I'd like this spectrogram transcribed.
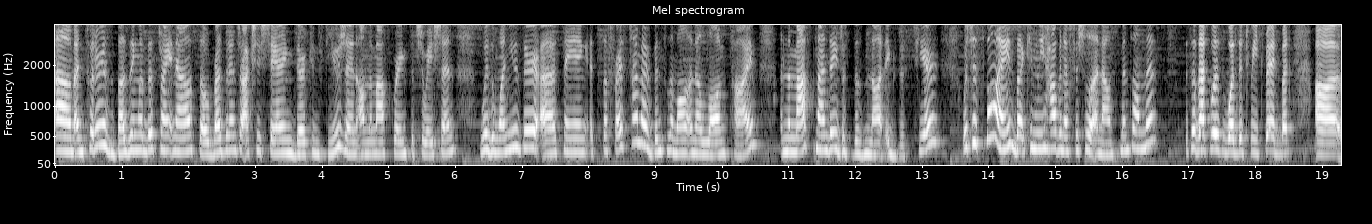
Um, and Twitter is buzzing with this right now. So residents are actually sharing their confusion on the mask wearing situation. With one user uh, saying, It's the first time I've been to the mall in a long time, and the mask mandate just does not exist here, which is fine, but can we have an official announcement on this? So that was what the tweet read. But uh,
